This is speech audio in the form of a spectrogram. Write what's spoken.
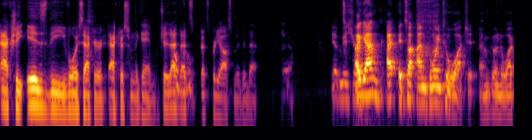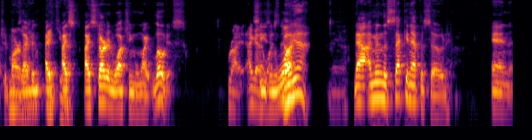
actually is the voice actor actress from the game, which is that, Oh, that's cool. that's pretty awesome. They did that. Yeah, because I, you're, yeah, I'm. I, it's. I'm going to watch it. I'm going to watch it because Marley. I've been. I, Thank you, I, Matt. I started watching White Lotus. right. I got season one. Oh yeah, Yeah. Now I'm in the second episode, and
